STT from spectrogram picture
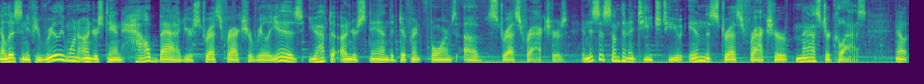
Now, listen, if you really want to understand how bad your stress fracture really is, you have to understand the different forms of stress fractures. And this is something I teach to you in the Stress Fracture Masterclass. Now,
